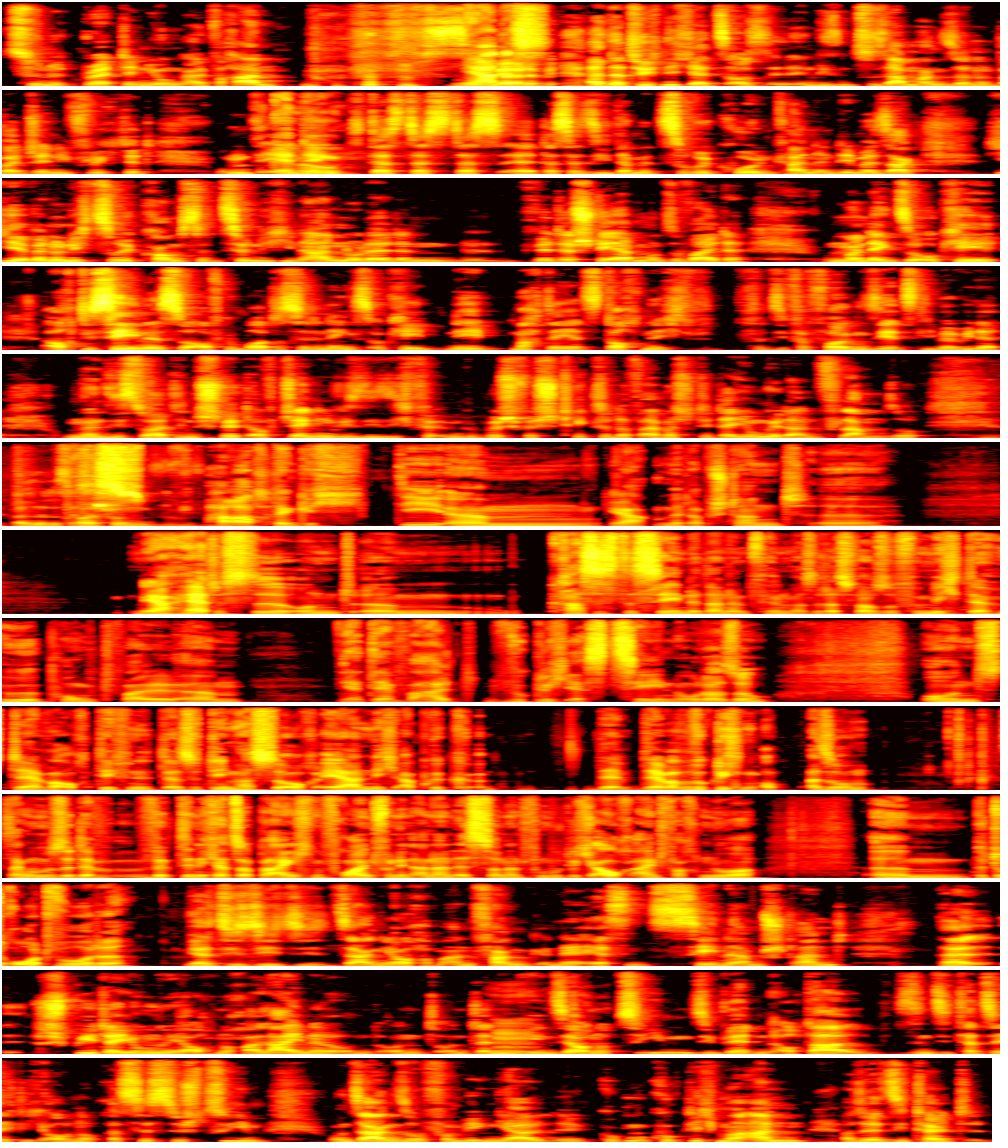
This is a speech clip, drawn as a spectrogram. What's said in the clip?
zündet Brad den Jungen einfach an. so ja. Also natürlich nicht jetzt aus, in diesem Zusammenhang, sondern weil Jenny flüchtet und er genau. denkt, dass, dass, dass, äh, dass er sie damit zurückholen kann, indem er sagt, hier, wenn du nicht zurückkommst, dann zünde ich ihn an oder dann äh, wird er sterben und so weiter. Und man denkt so, okay, auch die Szene ist so aufgebaut, dass du dann denkst, okay, nee, macht er jetzt doch nicht. Sie verfolgen sie jetzt lieber wieder. Und dann siehst du halt den Schnitt auf Jenny, wie sie sich im Gebüsch versteckt und auf einmal steht der Junge da in Flammen. So. Also das, das war schon hart. Auch, denke ich, die, ähm, ja, mit Abstand, äh, ja, härteste und ähm, krasseste Szene dann im Film. Also das war so für mich der Höhepunkt, weil ähm, ja, der war halt wirklich erst zehn oder so. Und der war auch definitiv, also dem hast du auch eher nicht abge... Der, der war wirklich ein, also sagen wir mal so, der wirkte nicht, als ob er eigentlich ein Freund von den anderen ist, sondern vermutlich auch einfach nur ähm, bedroht wurde. Ja, sie, sie, sie sagen ja auch am Anfang in der ersten Szene am Strand, da spielt der Junge ja auch noch alleine und, und, und dann mhm. gehen sie auch noch zu ihm. Sie werden auch da, sind sie tatsächlich auch noch rassistisch zu ihm und sagen so von wegen, ja, äh, guck, guck dich mal an. Also er sieht halt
